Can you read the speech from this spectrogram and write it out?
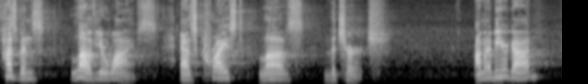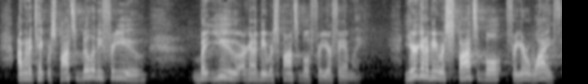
Husbands, love your wives as Christ loves the church. I'm going to be your God. I'm going to take responsibility for you, but you are going to be responsible for your family. You're going to be responsible for your wife.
